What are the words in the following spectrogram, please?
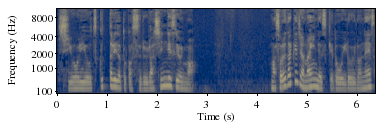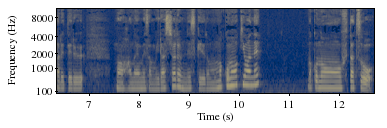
しおりを作ったりだとかするらしいんですよ今。まあそれだけじゃないんですけどいろいろねされてるまあ花嫁さんもいらっしゃるんですけれども、まあ、この木はね、まあ、この2つを、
